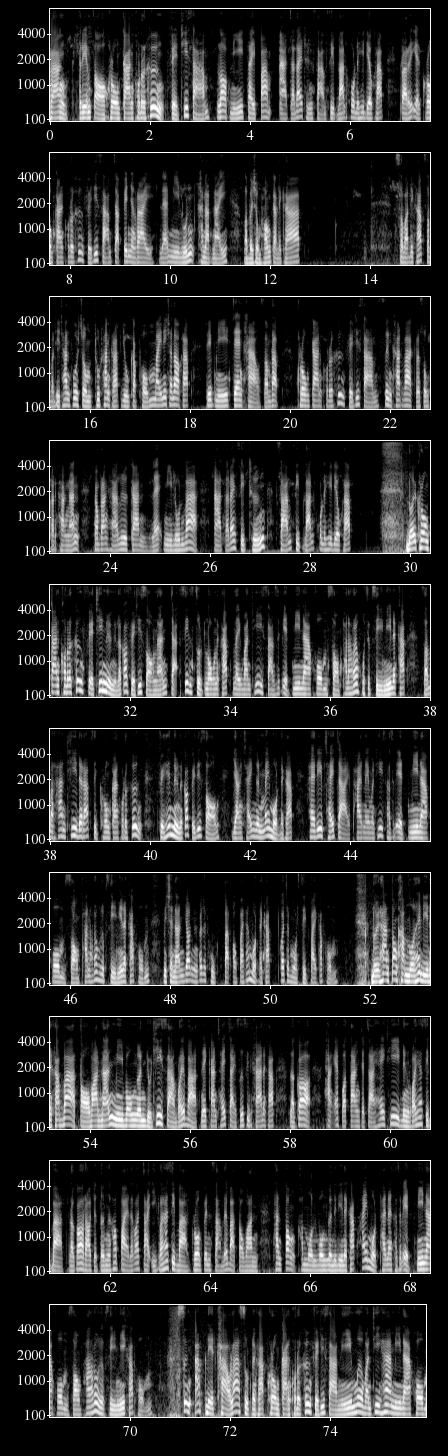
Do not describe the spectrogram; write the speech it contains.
ครั้ง เตรียมต่อโครงการคนละครึ่ง เฟสที่ 3 รอบนี้ใจปั้มอาจจะได้ถึง 30 ล้านคนเลยทีเดียวครับ รายละเอียดโครงการคนละครึ่งเฟสที่ 3 จะเป็นอย่างไร และมีลุ้นขนาดไหน เราไปชมพร้อมกันเลยครับสวัสดีครับ สวัสดีท่านผู้ชมทุกท่านครับ อยู่กับผมไมนี่ชาแนลครับ คลิปนี้แจ้งข่าวสำหรับโครงการคนละครึ่งเฟสที่ 3 ซึ่งคาดว่ากระทรวงการคลังนั้นกำลังหารือกัน และมีลุ้นว่าอาจจะได้สิทธิ์ถึง 30 ล้านคนเลยทีเดียวครับ โดยโครงการคนละครึ่งเฟสที่ 1 แล้วก็เฟสที่ 2 นั้นจะสิ้นสุดลงนะครับในวันที่ 31 มีนาคม 2564 นี้นะครับสำหรับท่านที่ได้รับสิทธิโครงการคนละครึ่งเฟสที่ 1 แล้วก็เฟสที่ 2 ยังใช้เงินไม่หมดนะครับให้รีบใช้จ่ายภายในวันที่ 31 มีนาคม 2564 นี้นะครับผมมิฉะนั้นยอดเงินก็จะถูกตัดออกไปทั้งหมดนะครับก็จะหมดสิทธิ์ไปครับผม โดยท่านต้องคำนวณให้ดีนะครับว่าต่อวันนั้นมีวงเงินอยู่ที่ 300 บาท ในการใช้จ่ายซื้อสินค้านะครับ แล้วก็ทางแอปเปอตังจะจ่ายให้ที่ 150 บาท แล้วก็เราจะเติมเงินเข้าไป แล้วก็จ่ายอีก 150 บาท รวมเป็น 300 บาทต่อวัน ท่านต้องคำนวณวงเงินดีๆนะครับ ให้หมดภายใน 31 มีนาคม 2564 นี้ครับผมซึ่งอัปเดตข่าวล่าสุดนะครับ โครงการคนละครึ่งเฟสที่ 3 นี้เมื่อวันที่ 5 มีนาคม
